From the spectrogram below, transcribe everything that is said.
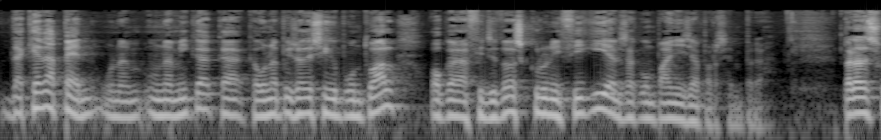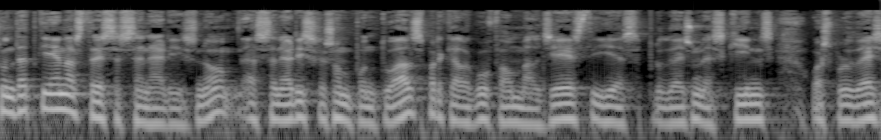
De què depèn una, una mica que, que un episodi sigui puntual o que fins i tot es cronifiqui i ens acompanyi ja per sempre? Per a descomptat que hi ha els tres escenaris, no? Escenaris que són puntuals perquè algú fa un mal gest i es produeix un esquins o es produeix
